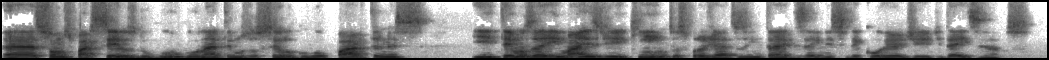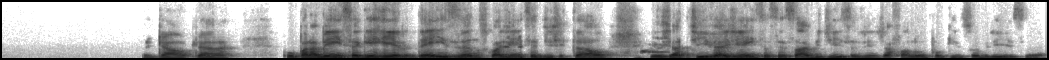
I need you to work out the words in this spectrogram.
É, somos parceiros do Google, né? Temos o selo Google Partners e temos aí mais de 500 projetos entregues aí nesse decorrer de, de 10 anos. Legal, cara. Pô, parabéns, você é guerreiro. 10 anos com agência digital. Eu já tive agência, você sabe disso, a gente já falou um pouquinho sobre isso, né?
